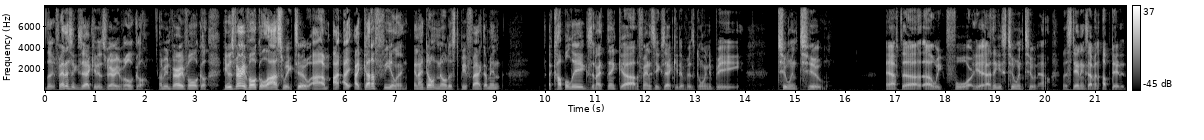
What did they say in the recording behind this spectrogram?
The fantasy executive is very vocal. I mean, very vocal. He was very vocal last week, too. Um, I, I, I got a feeling, and I don't know this to be a fact. I'm in a couple leagues, and I think uh, the fantasy executive is going to be two and two. after uh, week four. Yeah, I think he's two and two now. The standings haven't updated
